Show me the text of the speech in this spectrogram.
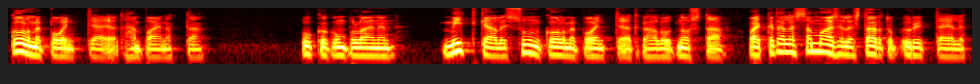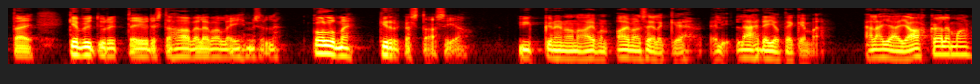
kolme pointtia, joita hän painottaa. Ukko Kumpulainen, mitkä olisi sun kolme pointtia, jotka haluat nostaa vaikka tälle samaiselle startup-yrittäjälle tai kevytyrittäjyydestä haavelevalle ihmiselle? Kolme kirkasta asiaa. Ykkönen on aivan, aivan selkeä, eli lähde jo tekemään. Älä jää jahkailemaan,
